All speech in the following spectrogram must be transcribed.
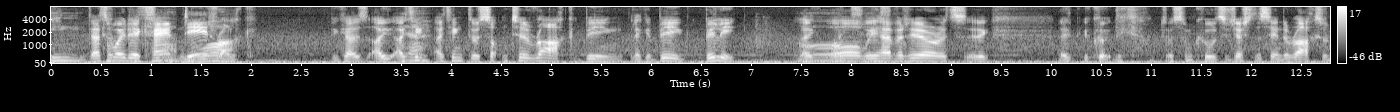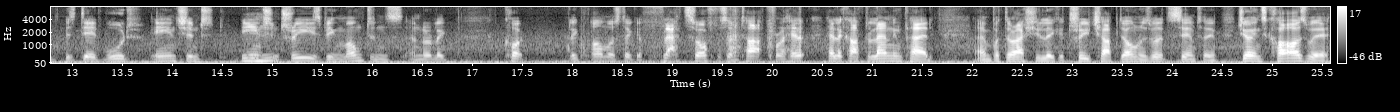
in. that's why they the can't date rock, because I, I think I think there's something to rock being like a big Billy, like Oh, oh, we have so. it here. It's like, it, it could, there's some cool suggestions saying the rocks are, is dead wood, ancient ancient Mm-hmm. trees being mountains, and they're like cut like almost like a flat surface on top for a hel- helicopter landing pad, um, but they're actually like a tree chopped down as well at the same time. Giant's Causeway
